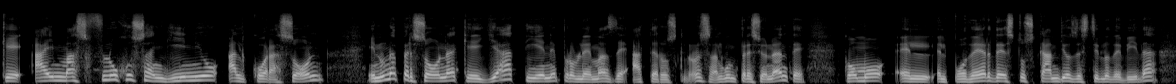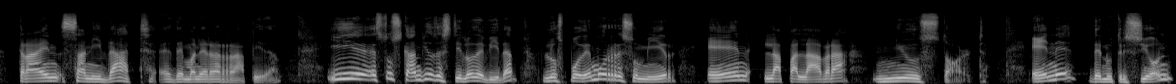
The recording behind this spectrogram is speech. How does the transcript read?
que hay más flujo sanguíneo al corazón en una persona que ya tiene problemas de aterosclerosis, algo impresionante, como el, el poder de estos cambios de estilo de vida traen sanidad eh, de manera rápida. Y estos cambios de estilo de vida los podemos resumir en la palabra New Start. N de nutrición,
